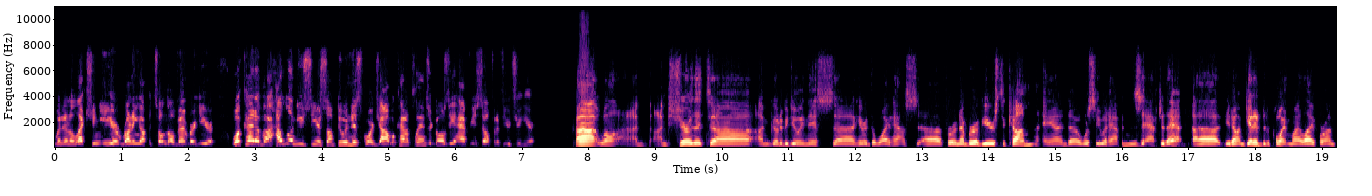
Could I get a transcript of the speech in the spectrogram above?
with an election year running up until November here. What kind of, uh, how long do you see yourself doing this for, John? What kind of plans or goals do you have for yourself for the future here? Uh, well, I'm, I'm sure that uh, I'm going to be doing this uh, here at the White House uh, for a number of years to come, and uh, we'll see what happens after that. Uh, you know, I'm getting to the point in my life where I'm,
